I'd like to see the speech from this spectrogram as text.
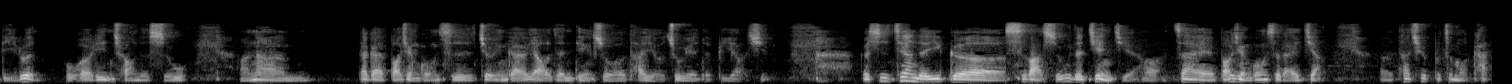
理论，符合临床的实务啊，那大概保险公司就应该要认定说他有住院的必要性。可是这样的一个司法实务的见解哈，在保险公司来讲，呃，他却不这么看。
